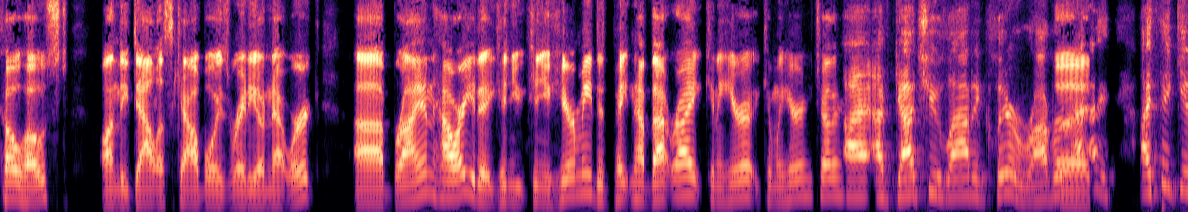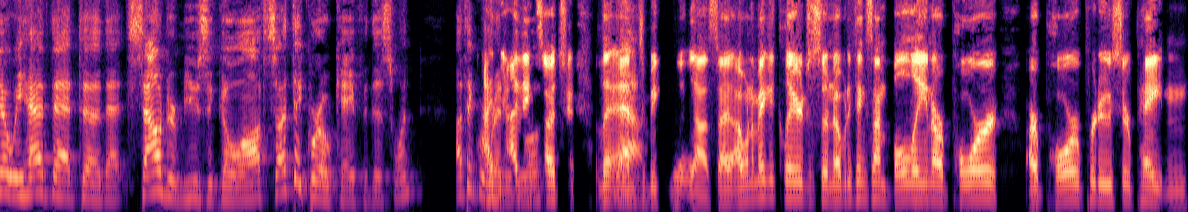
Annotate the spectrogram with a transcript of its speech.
co-host on the Dallas Cowboys radio network. Uh, Bryan, how are you today? Can you can you hear me? Did Peyton have that right? Can you hear it? Can we hear each other? I, have got you loud and clear, Robert. I, I think you know we had that uh, that sounder music go off, so I think we're okay for this one. I think we're ready. I, I think so too. Yeah. And to be completely honest, I, I want to make it clear just so nobody thinks I'm bullying our poor our poor producer Peyton.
